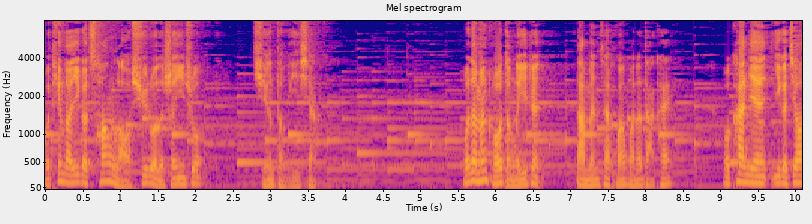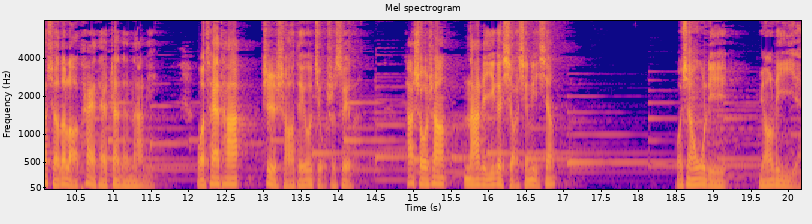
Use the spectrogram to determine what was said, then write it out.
我听到一个苍老虚弱的声音说：“请等一下。”我在门口等了一阵，大门才缓缓地打开。我看见一个娇小的老太太站在那里，我猜她至少得有九十岁了。她手上拿着一个小行李箱。我向屋里瞄了一眼，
